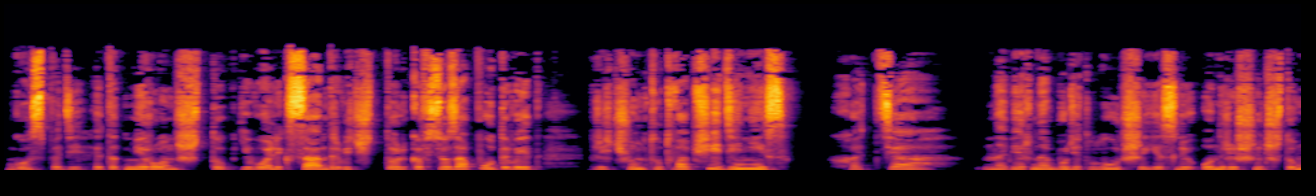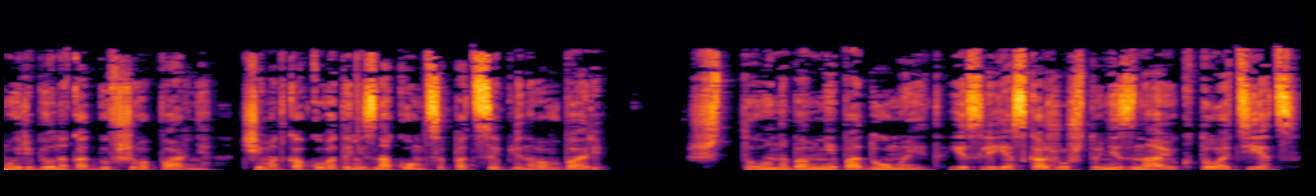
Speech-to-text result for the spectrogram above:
«Господи, этот Мирон, чтоб его Александрович, только все запутывает. Причем тут вообще Денис? Хотя Наверное, будет лучше, если он решит, что мой ребенок от бывшего парня, чем от какого-то незнакомца, подцепленного в баре. Что он обо мне подумает, если я скажу, что не знаю, кто отец?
